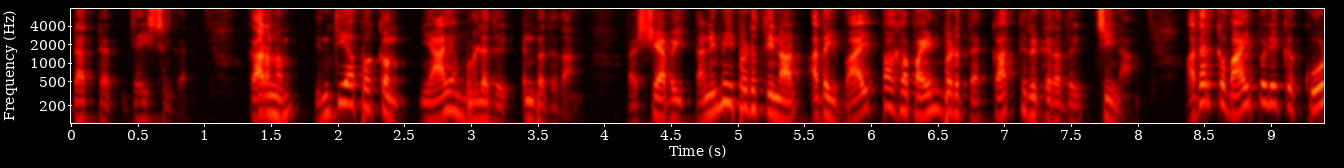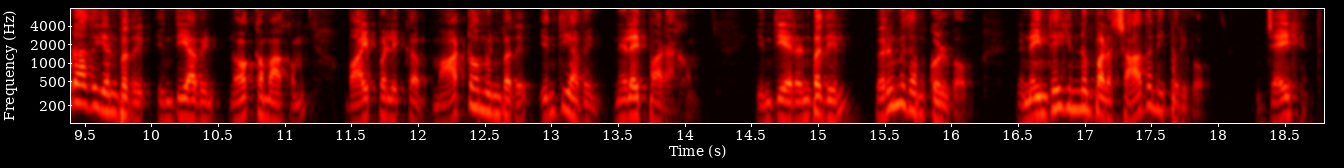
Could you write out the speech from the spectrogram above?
டாக்டர் ஜெய்சங்கர். காரணம் இந்தியா பக்கம் நியாயம் உள்ளது என்பதுதான். ரஷ்யாவை தனிமைப்படுத்தினால் அதை வாய்ப்பாக பயன்படுத்த காத்திருக்கிறது சீனா. அதற்கு வாய்ப்பளிக்க கூடாது என்பது இந்தியாவின் நோக்கமாகும். வாய்ப்பளிக்க மாட்டோம் என்பது இந்தியாவின் நிலைப்பாடாகும். இந்தியர் என்பதில் பெருமிதம் கொள்வோம். இணைந்தே இன்னும் பல சாதனை புரிவோம். ஜெய்ஹிந்த்.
